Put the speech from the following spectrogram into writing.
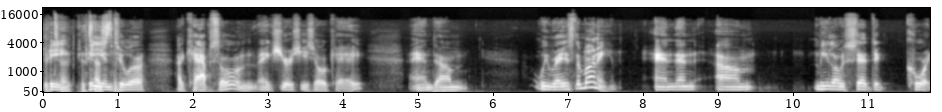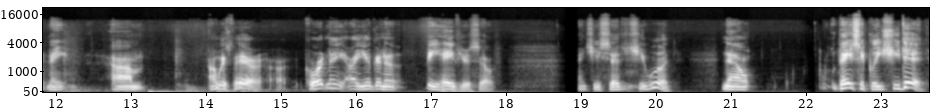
Get pee, pee into a, a capsule and make sure she's okay. And um, we raised the money. And then um, Milo said to Courtney, um, I was there. Courtney, are you going to behave yourself? And she said she would. Now, basically, she did.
